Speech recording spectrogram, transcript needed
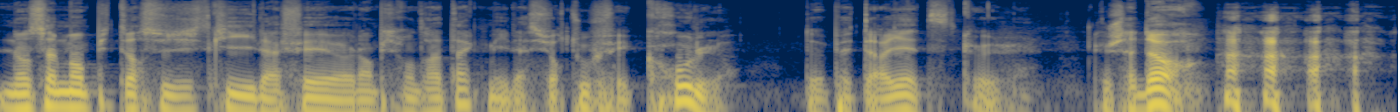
Non seulement Peter Suzuki, il a fait euh, l'Empire contre-attaque, mais il a surtout fait Krull de Peter Yates que, que j'adore.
